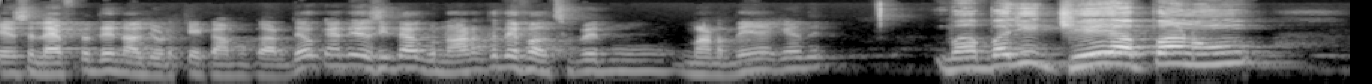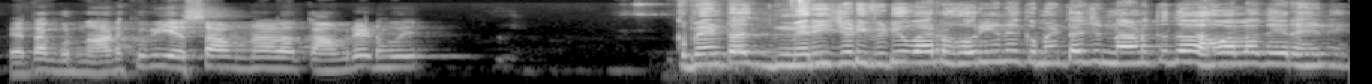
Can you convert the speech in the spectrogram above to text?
ਇਸ ਲੈਫਟ ਦੇ ਨਾਲ ਜੁੜ ਕੇ ਕੰਮ ਕਰਦੇ ਉਹ ਕਹਿੰਦੇ ਅਸੀਂ ਤਾਂ ਗੁਰੂ ਨਾਨਕ ਦੇ ਫਲਸਫੇ ਨੂੰ ਮੰਨਦੇ ਆ ਕਹਿੰਦੇ। ਬਾਬਾ ਜੀ ਜੇ ਆਪਾਂ ਨੂੰ ਫਿਰ ਤਾਂ ਗੁਰੂ ਨਾਨਕ ਵੀ ਇਸ ਹਿਸਾਬ ਨਾਲ ਕਾਮਰੇਡ ਹੋਏ। ਕਮੈਂਟਾਂ ਮੇਰੀ ਜਿਹੜੀ ਵੀਡੀਓ ਵਾਇਰਲ ਹੋ ਰਹੀ ਨੇ ਕਮੈਂਟਾਂ 'ਚ ਨਾਨਕ ਦਾ ਹਵਾਲਾ ਦੇ ਰਹੇ ਨੇ।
